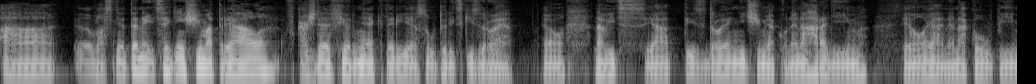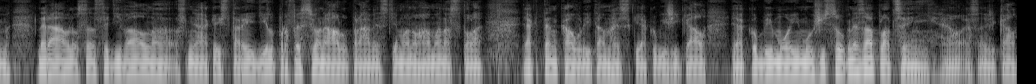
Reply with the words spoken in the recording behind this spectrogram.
a vlastně ten nejcennější materiál v každé firmě, který je, jsou ty lidský zdroje. Jo? Navíc já ty zdroje ničím jako nenahradím, Jo, já je nenakoupím. Nedávno jsem se díval na nějaký starý díl profesionálu právě s těma nohama na stole, jak ten Kauri tam hezky jakoby říkal, jakoby moji muži jsou k nezaplacení. Jo, já jsem říkal,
